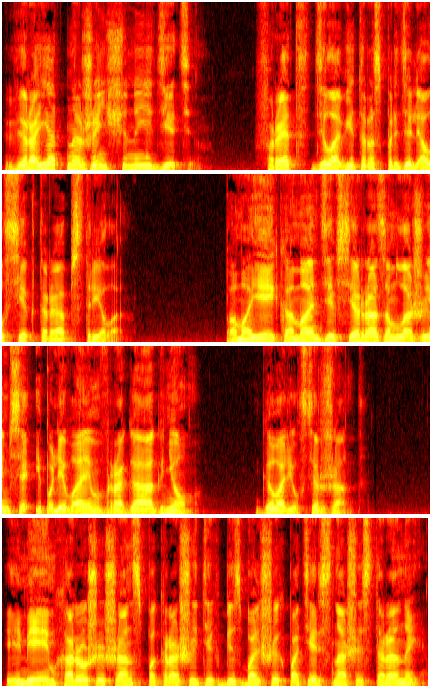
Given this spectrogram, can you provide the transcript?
Вероятно, женщины и дети. Фред деловито распределял секторы обстрела. «По моей команде все разом ложимся и поливаем врага огнем», — говорил сержант. «Имеем хороший шанс покрошить их без больших потерь с нашей стороны».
